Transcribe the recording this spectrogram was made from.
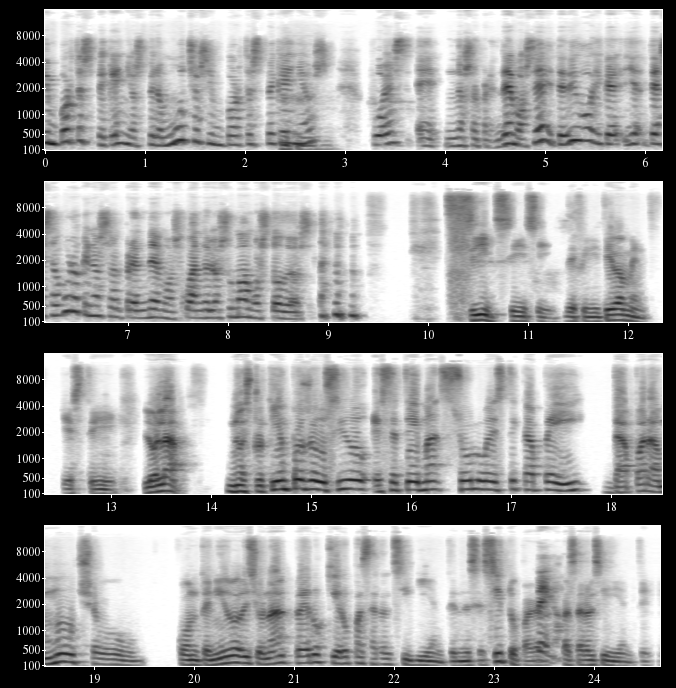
importes pequeños, pero muchos importes pequeños, pues eh, nos sorprendemos, ¿eh? Te digo y que te aseguro que nos sorprendemos cuando los sumamos todos. Sí, sí, sí, definitivamente. Este, Lola, nuestro tiempo es reducido. Este tema, solo este KPI, da para mucho contenido adicional, pero quiero pasar al siguiente. Necesito pasar al siguiente.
